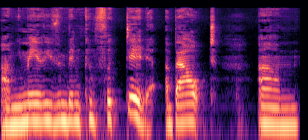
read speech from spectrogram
Um, you may have even been conflicted about um,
